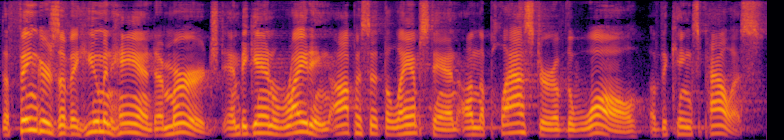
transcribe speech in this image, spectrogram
the fingers of a human hand emerged and began writing opposite the lampstand on the plaster of the wall of the king's palace.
